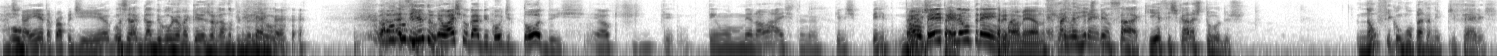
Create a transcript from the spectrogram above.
Rascaeta, próprio Diego. Ou será que o Gabigol já vai querer jogar no primeiro jogo? Eu não Assim, duvido. Eu acho que o Gabigol de todos é o que te- tem o menor lastro, né? Que eles per... Treino- Mal bem perdeu um treino. Treinou menos. É, mas a gente treino. pensar que esses caras todos não ficam completamente de férias,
